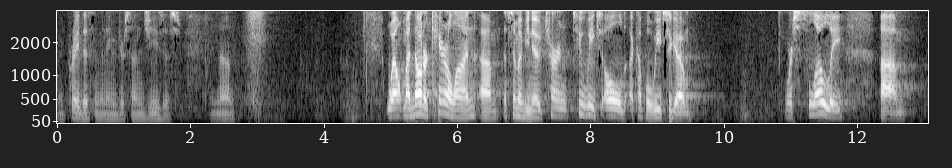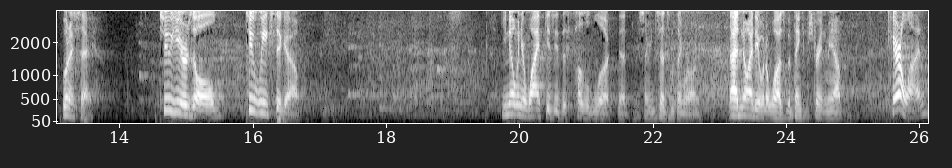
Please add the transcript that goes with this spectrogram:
We pray this in the name of your Son, Jesus. Amen. Well, my daughter Caroline, um, as some of you know, turned two weeks old a couple weeks ago. We're slowly, um, what did I say? Two years old, two weeks ago. You know when your wife gives you this puzzled look that you said something wrong. I had no idea what it was, but thank you for straightening me out. Caroline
